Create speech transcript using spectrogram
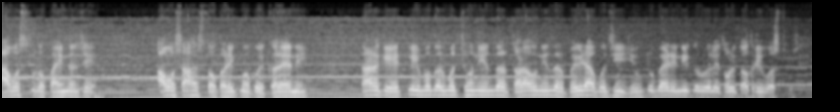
આ વસ્તુ તો ફાઇનલ છે. આવો સાહસ તો ઘડીકમાં કોઈ કરે નહીં. કારણ કે એટલી મગરમચ્છોની અંદર, તળાવની અંદર પડ્યા પછી જીવતું બેડી નીકળવું એટલે થોડીક અઘરી વસ્તુ છે.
